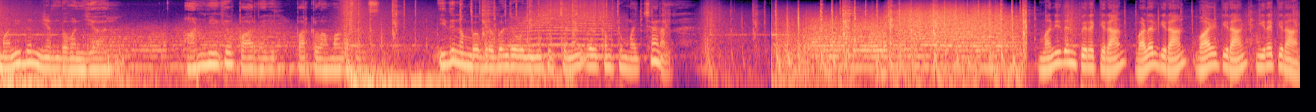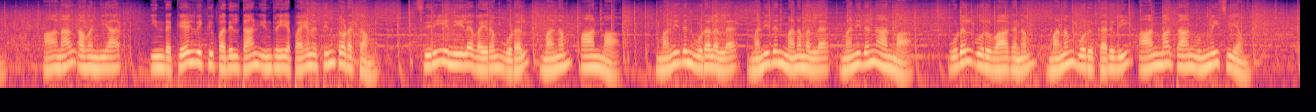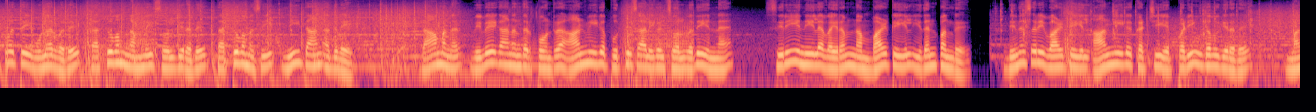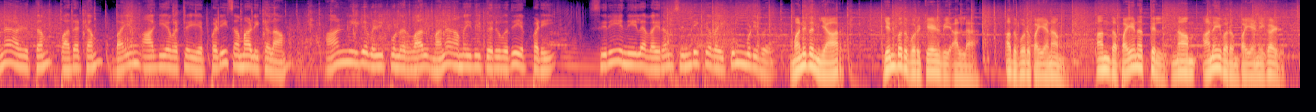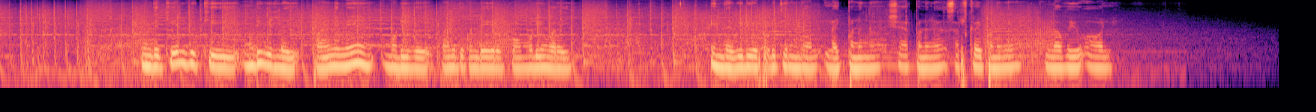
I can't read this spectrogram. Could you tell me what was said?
மனிதன் என்பவன் யார்? ஆன்மீக பார்வையில் பார்க்கலாம் வாங்க ஃப்ரெண்ட்ஸ் இது நம்ம பிரபஞ்ச ஒலி YouTube channel. Welcome to my channel மனிதன் பிறக்கிறான் வளர்கிறான் வாழ்கிறான் இறக்கிறான். ஆனால் அவன் யார்? இந்த கேள்விக்கு பதில்தான் இன்றைய பயணத்தின் தொடக்கம். சிறிய நீல வைரம் உடல் மனம் ஆன்மா. மனிதன் உடலல்ல மனிதன் மனமல்ல மனிதன் ஆன்மா. உடல் ஒரு வாகனம் மனம் ஒரு கருவி ஆன்மா தான் உண்மை சுயம். தத்துவத்தை உணர்வது தத்துவம் நம்மை சொல்கிறது தத்துவமசி நீ தான் அதுவே. ராமணர் விவேகானந்தர் போன்ற ஆன்மீக புத்திசாலிகள் சொல்வது என்ன? சிறிய நீல வைரம் நம் வாழ்க்கையில் இதன் பங்கு. தினசரி வாழ்க்கையில் ஆன்மீக கட்சி எப்படி உதவுகிறது? மன அழுத்தம் பதட்டம் பயம் ஆகியவற்றை எப்படி சமாளிக்கலாம்? ஆன்மீக விழிப்புணர்வால் மன அமைதி பெறுவது எப்படி? சிறிய நீல வைரம் சிந்திக்க வைக்கும் முடிவு. மனிதன் யார்? என்பது ஒரு கேள்வி அல்ல. அது ஒரு பயணம். அந்த பயணத்தில் நாம் அனைவரும் பயணிகள். இந்த கேள்விக்கு முடிவில்லை. பயணமே முடிவு. பயணித்து கொண்டே இருப்போம் முடியும் வரை. இந்த வீடியோ பிடித்திருந்தால் லைக் பண்ணுங்கள் ஷேர் பண்ணுங்கள் சப்ஸ்கிரைப் பண்ணுங்கள் லவ் யூ ஆல்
